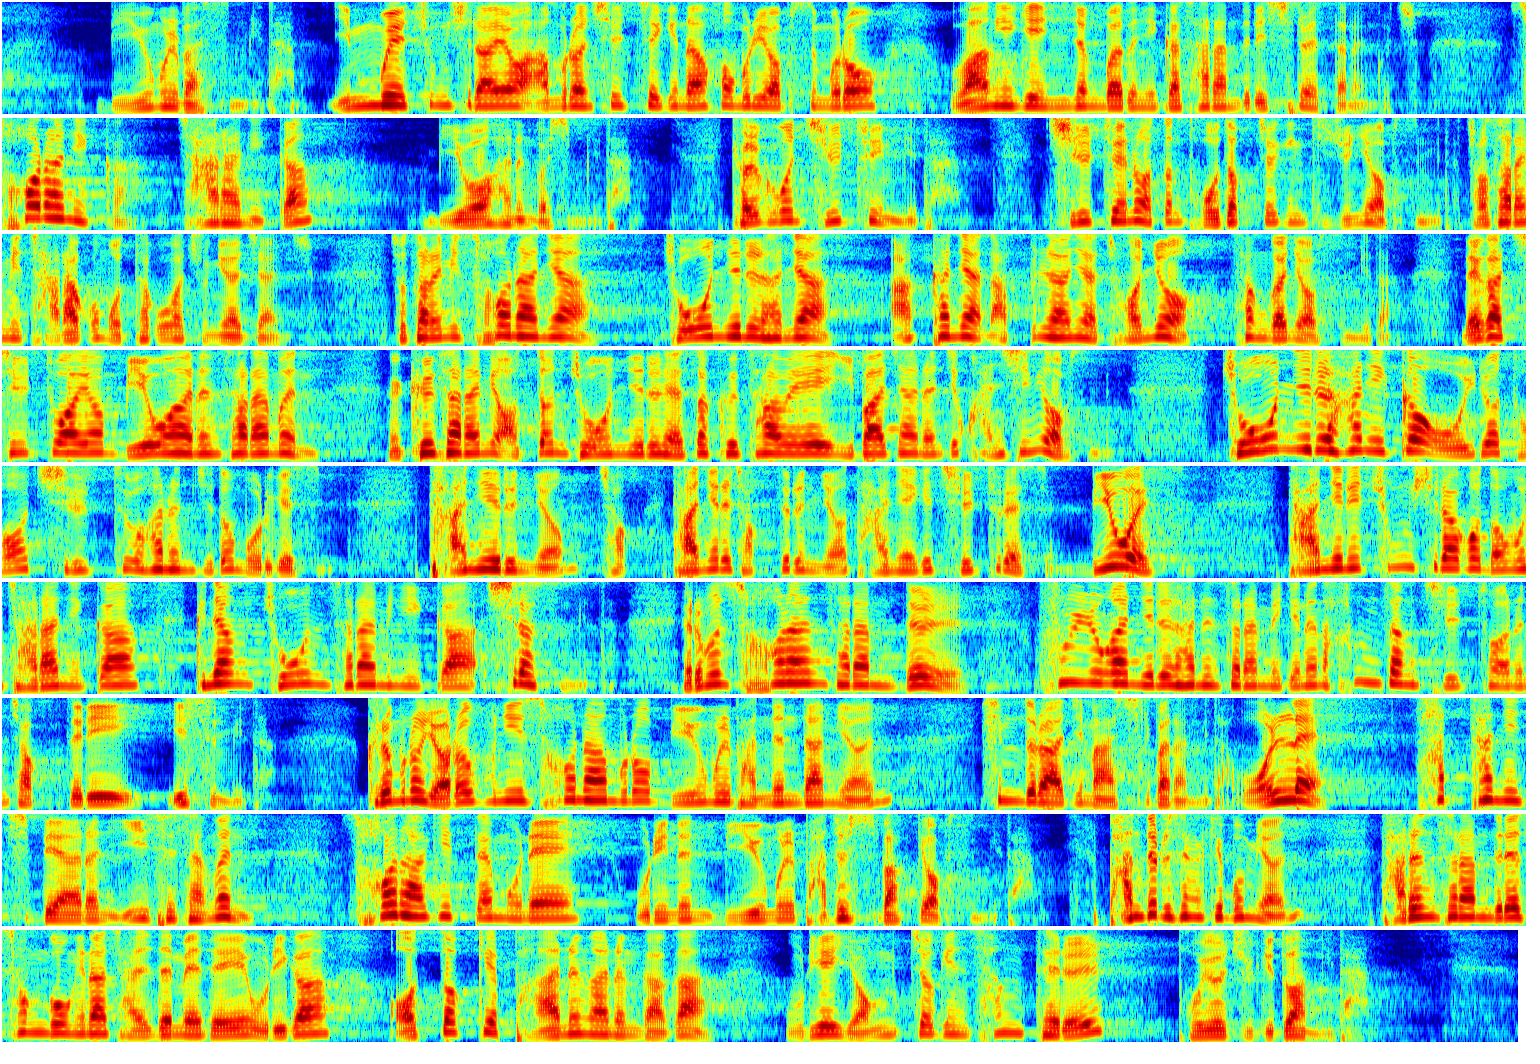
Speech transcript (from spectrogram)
미움을 받습니다. 임무에 충실하여 아무런 실책이나 허물이 없으므로 왕에게 인정받으니까 사람들이 싫어했다는 거죠. 선하니까 잘하니까 미워하는 것입니다. 결국은 질투입니다. 질투에는 어떤 도덕적인 기준이 없습니다. 저 사람이 잘하고 못하고가 중요하지 않죠. 저 사람이 선하냐, 좋은 일을 하냐, 악하냐, 나쁜 일을 하냐 전혀 상관이 없습니다. 내가 질투하여 미워하는 사람은 그 사람이 어떤 좋은 일을 해서 그 사회에 이바지하는지 관심이 없습니다. 좋은 일을 하니까 오히려 더 질투하는지도 모르겠습니다. 다니엘은요, 적, 다니엘의 적들은요, 다니엘에게 질투를 했어요. 미워했어요. 다니엘이 충실하고 너무 잘하니까 그냥 좋은 사람이니까 싫었습니다. 여러분 선한 사람들, 훌륭한 일을 하는 사람에게는 항상 질투하는 적들이 있습니다. 그러므로 여러분이 선함으로 미움을 받는다면 힘들어하지 마시기 바랍니다. 원래 사탄이 지배하는 이 세상은 선하기 때문에 우리는 미움을 받을 수밖에 없습니다. 반대로 생각해 보면 다른 사람들의 성공이나 잘됨에 대해 우리가 어떻게 반응하는가가 우리의 영적인 상태를 보여주기도 합니다.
